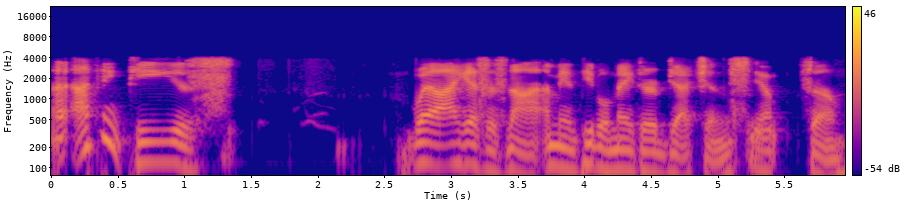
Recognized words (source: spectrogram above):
I, I think P is. Well, I guess it's not. I mean, people make their objections, Yep. so.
